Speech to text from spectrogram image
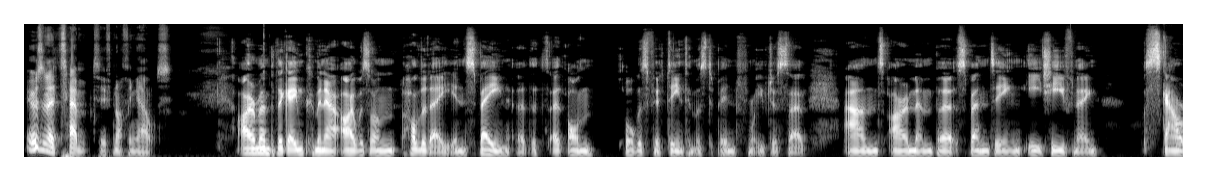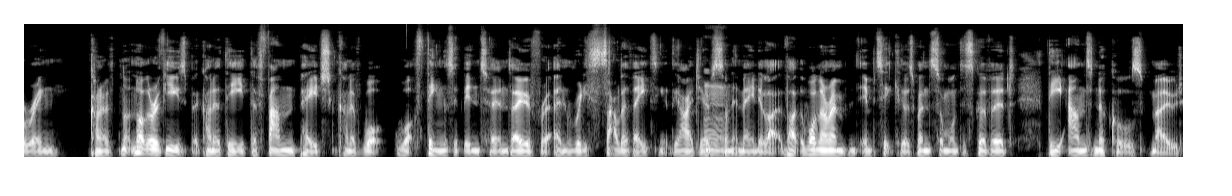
it was an attempt, if nothing else. I remember the game coming out. I was on holiday in Spain at the, at, on August 15th, it must have been from what you've just said. And I remember spending each evening scouring kind of not, not the reviews, but kind of the, the fan page, kind of what, what things have been turned over and really salivating at the idea of Mm. Sonic Mania. Like, like the one I remember in particular is when someone discovered the and Knuckles mode,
